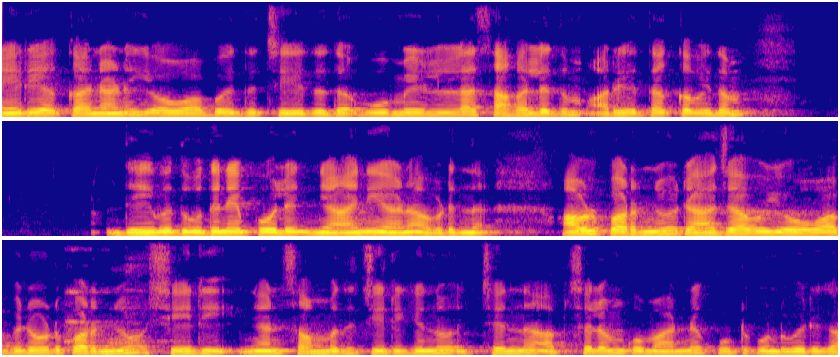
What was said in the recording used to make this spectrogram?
നേരെയാക്കാനാണ് യോവാബ് ഇത് ചെയ്തത്. ഭൂമിയിലുള്ള സകലതും അറിയത്തക്ക ദൈവദൂതനെ പോലെ ജ്ഞാനിയാണ് അവിടുന്ന്. അവൾ പറഞ്ഞു. രാജാവ് യോവാബിനോട് പറഞ്ഞു, ശരി, ഞാൻ സമ്മതിച്ചിരിക്കുന്നു. ചെന്ന് അബ്സലോം കുമാരനെ കൂട്ടിക്കൊണ്ടുവരിക.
